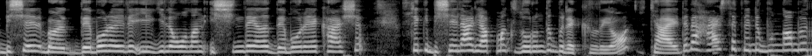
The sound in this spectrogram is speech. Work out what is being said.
bir şey böyle Deborah ile ilgili olan işinde ya da Deborah'a karşı sürekli bir şeyler yapmak zorunda bırakılıyor hikayede ve her seferinde bundan böyle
